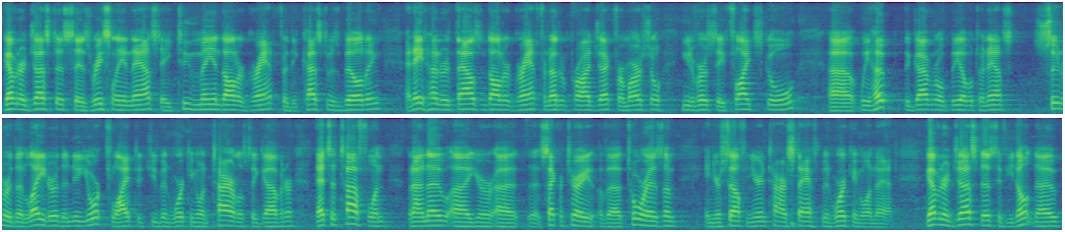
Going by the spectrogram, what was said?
Governor Justice has recently announced a $2 million grant for the Customs Building, an $800,000 grant for another project for Marshall University Flight School. Uh, we hope the governor will be able to announce sooner than later the New York flight that you've been working on tirelessly, Governor. That's a tough one, but I know uh, your uh, Secretary of uh, Tourism and yourself and your entire staff have been working on that. Governor Justice, if you don't know,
